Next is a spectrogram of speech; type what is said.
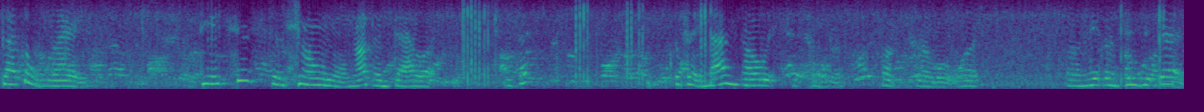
That's a way. This is the terminal, not the ballot. Okay? Okay, now I know it's the terminal. Fuck, so what? I'm not gonna do it that.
